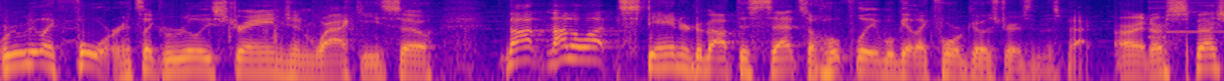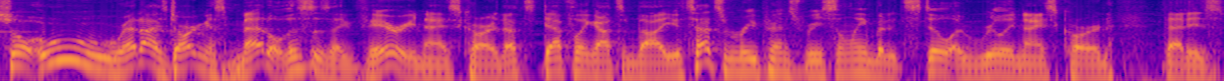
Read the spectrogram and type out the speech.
or you'll get like four. It's like really strange and wacky. So not not a lot standard about this set, so hopefully we'll get like four Ghost Rares in this pack. All right, our special, ooh, Red Eyes Darkness Metal. This is a very nice card. That's definitely got some value. It's had some reprints recently, but it's still a really nice card that has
